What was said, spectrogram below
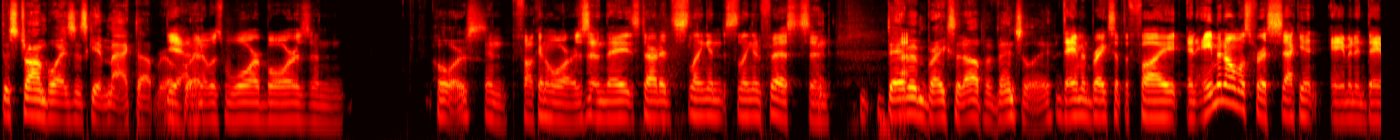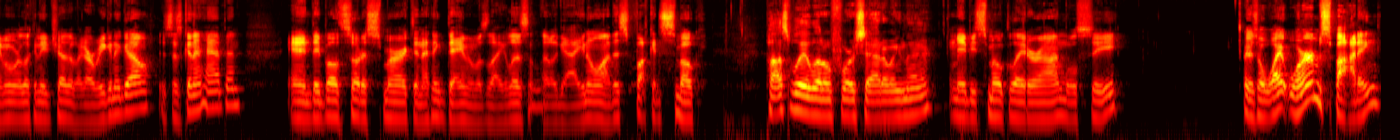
the strong boys just get macked up real Yeah, quick. and it was war boars and Horse. and fucking whores, and they started slinging slinging fists, and Daemon uh, breaks it up eventually. Daemon breaks up the fight, and Aemond almost for a second, Aemond and Daemon were looking at each other like, "Are we gonna go? Is this gonna happen?" And they both sort of smirked, and I think Daemon was like, "Listen, little guy, you don't want this fucking smoke. Possibly a little foreshadowing there. Maybe smoke later on. We'll see." There's a white worm spotting.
